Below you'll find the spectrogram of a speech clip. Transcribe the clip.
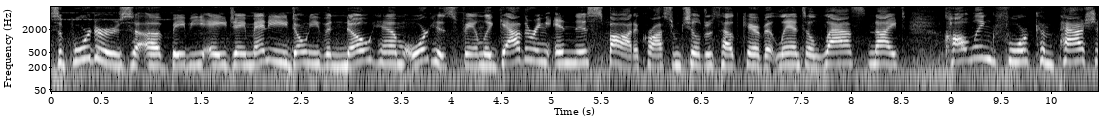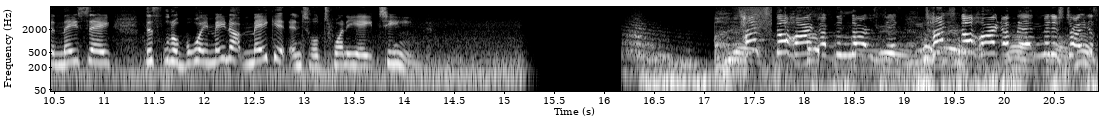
supporters of baby AJ, many don't even know him or his family, gathering in this spot across from Children's Healthcare of Atlanta last night, calling for compassion. They say this little boy may not make it until 2018. Touch the heart of the nurses, touch the heart of the administrators,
